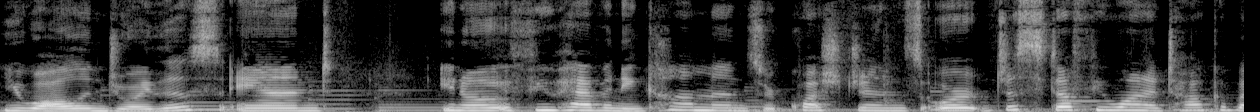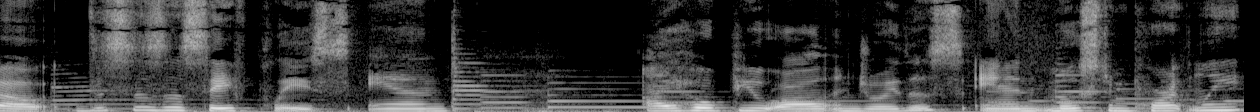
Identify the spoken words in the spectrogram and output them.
you all enjoy this. And, you know, if you have any comments or questions or just stuff you want to talk about, this is a safe place. And I hope you all enjoy this. And most importantly,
